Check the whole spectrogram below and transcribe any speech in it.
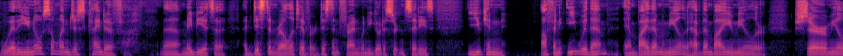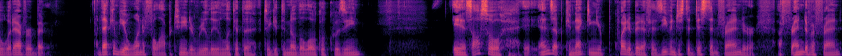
Whether you know someone just kind of, uh, maybe it's a, a distant relative or distant friend when you go to certain cities, you can often eat with them and buy them a meal or have them buy you a meal or share a meal, whatever. But that can be a wonderful opportunity to really look at the, to get to know the local cuisine it's also it ends up connecting you quite a bit. If it's even just a distant friend or a friend of a friend.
